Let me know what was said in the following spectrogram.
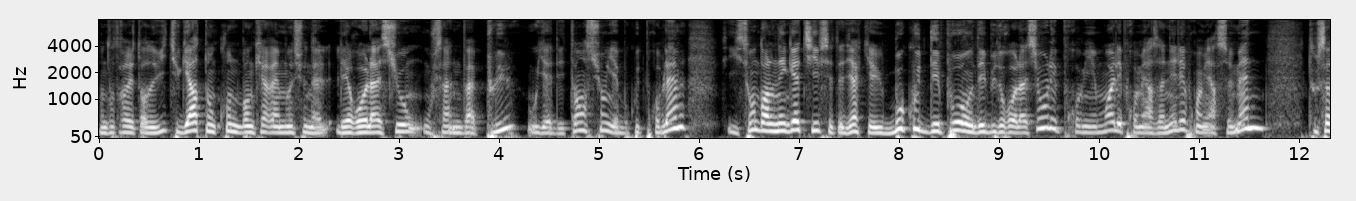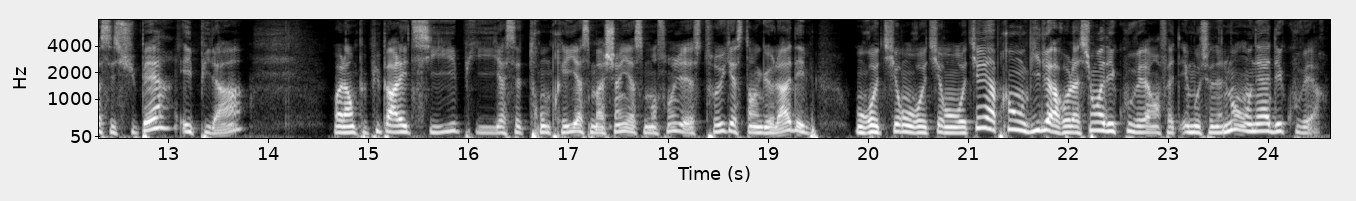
dans ton trajectoire de vie, tu gardes ton compte bancaire émotionnel. Les relations où ça ne va plus, où il y a des tensions, il y a beaucoup de problèmes, ils sont dans le négatif. C'est-à-dire qu'il y a eu beaucoup de dépôts en début de relation, les premiers mois, les premières années, les premières semaines. Tout ça, c'est super. Et puis là, voilà, on peut plus parler de ci, puis il y a cette tromperie, il y a ce machin, il y a ce mensonge, il y a ce truc, il y a cette engueulade, on retire, on retire, on retire, et après on vit la relation à découvert, en fait. Émotionnellement, on est à découvert.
